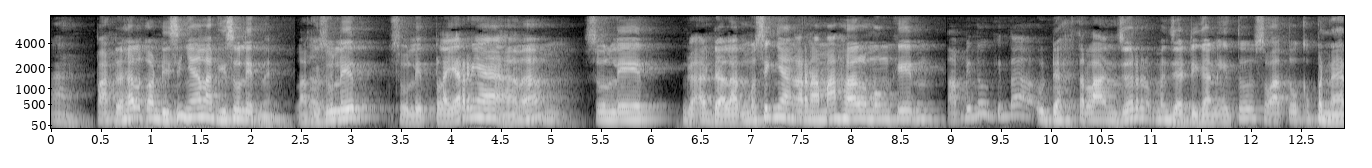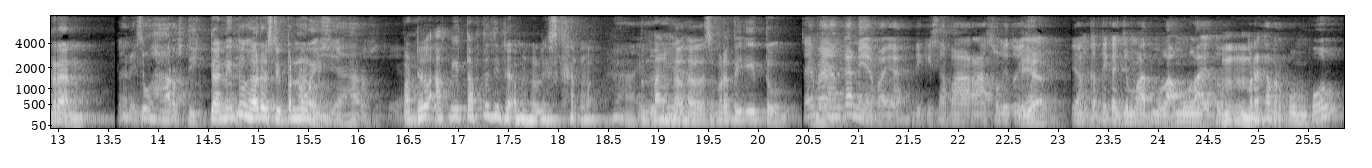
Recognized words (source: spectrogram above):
Nah, Padahal kondisinya lagi sulit nih. Lagi sulit, sulit playernya, apa? sulit nggak ada alat musiknya karena mahal mungkin. Tapi tuh kita udah terlanjur menjadikan itu suatu kebenaran dan itu harus di dan itu harus dipenuhi. harus ya harus itu ya. Padahal Alkitab itu tidak menuliskan itu tentang hal-hal seperti itu. Saya bayangkan nih ya Pak ya di kisah para rasul itu Iya. ya, yang ketika jemaat mula-mula itu mereka berkumpul,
